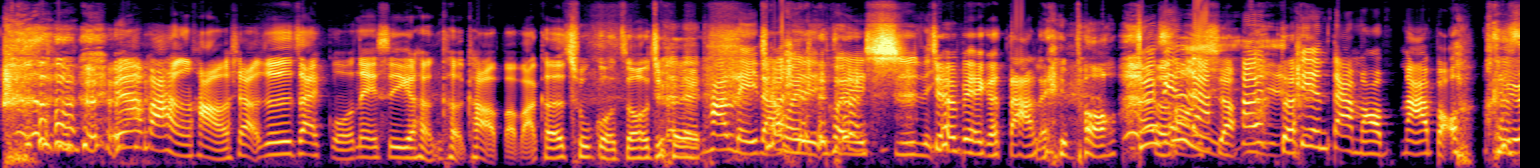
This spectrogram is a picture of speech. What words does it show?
因为他爸很好笑，就是在国内是一个很可靠的爸爸，可是出国之后就会他雷达会会失灵，就会变一个大雷包，就会变大，他会变大妈妈宝，可是。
